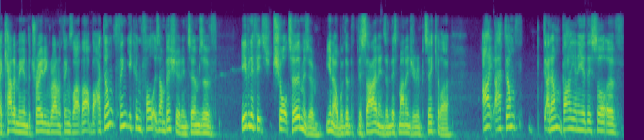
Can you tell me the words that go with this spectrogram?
academy and the training ground and things like that. But I don't think you can fault his ambition in terms of, even if it's short termism, you know, with the, the signings and this manager in particular. I, I don't I don't buy any of this sort of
